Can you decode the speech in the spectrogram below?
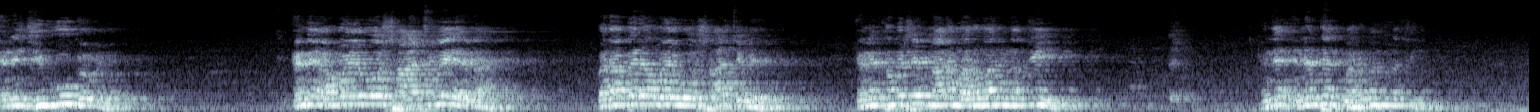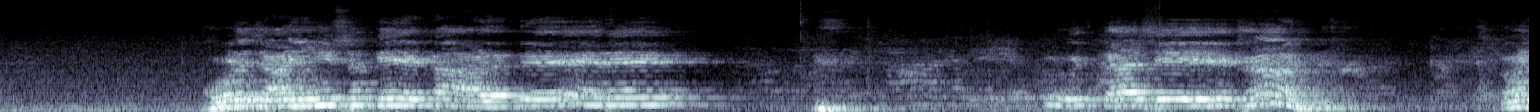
એને જીવવું ગમે. એને અવયવો સાચવે એના. બરાબર અવયવો સાચવે. એને ખબર છે મારે મરવાનું નથી? એને એને ત્યાં મરવાનું નથી. કોણ જાણી શકે કાળ દે રે. ઉતાશે કોણ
